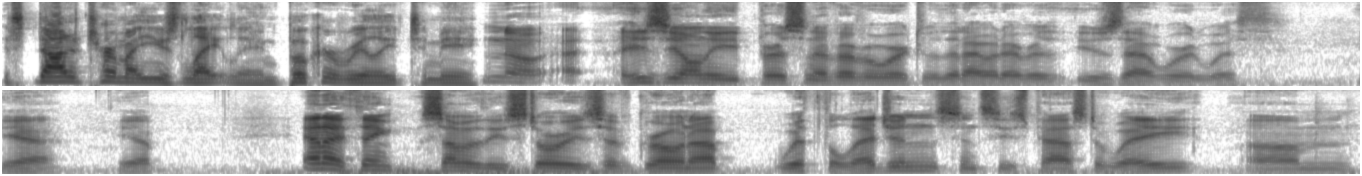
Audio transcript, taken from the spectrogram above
it's not a term I use lightly. And Booker really, to me, No, I, he's the only person I've ever worked with that I would ever use that word with. Yeah, yep. And I think some of these stories have grown up with the legend since he's passed away. Um,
